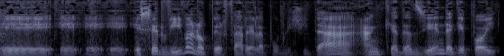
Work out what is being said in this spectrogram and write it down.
E, e- e- servivano per fare la pubblicità anche ad aziende che poi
